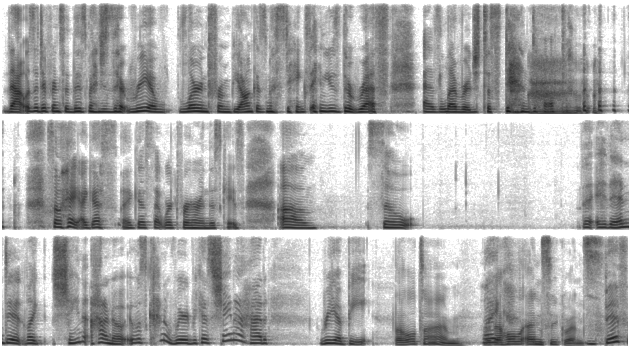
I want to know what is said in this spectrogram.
That was the difference in this match is that Rhea learned from Bianca's mistakes and used the ref as leverage to stand up. so hey, I guess I guess that worked for her in this case. Um so the, it ended like Shayna, I don't know, it was kind of weird because Shayna had Rhea beat. The whole time. Like, the whole end sequence. Biff,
